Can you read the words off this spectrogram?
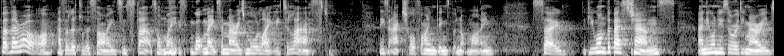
But there are, as a little aside, some stats on ways, what makes a marriage more likely to last. These are actual findings, but not mine. So, if you want the best chance, Anyone who's already married,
